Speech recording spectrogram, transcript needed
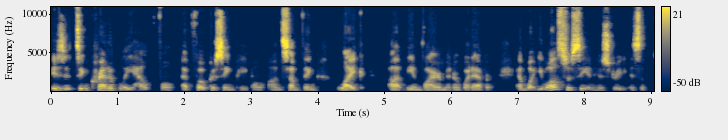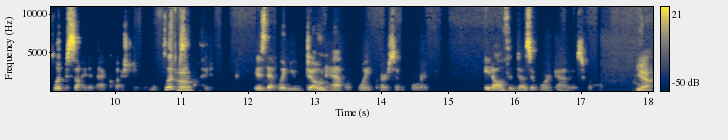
is it's incredibly helpful at focusing people on something like uh, the environment or whatever. And what you also see in history is the flip side of that question. And the flip side is that when you don't have a point person for it, it often doesn't work out as well. Yeah.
